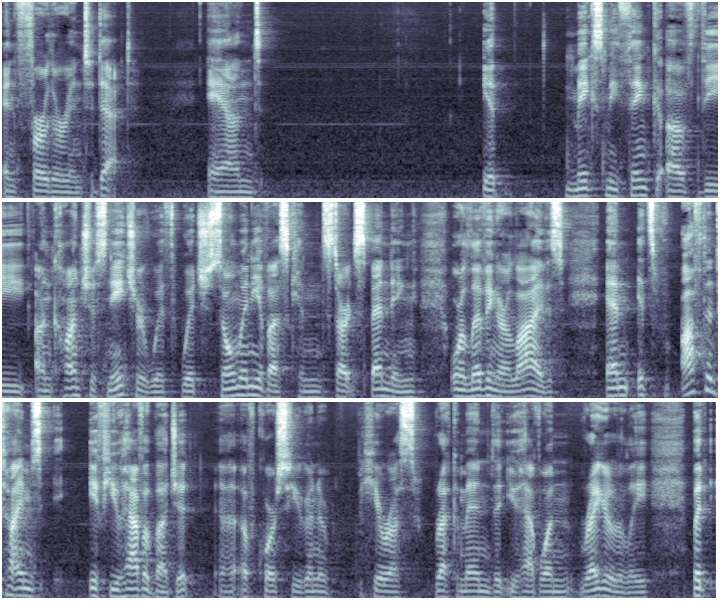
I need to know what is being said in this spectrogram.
and further into debt." And it makes me think of the unconscious nature with which so many of us can start spending or living our lives. And it's oftentimes, if you have a budget, uh, of course, you're going to hear us recommend that you have one regularly. But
